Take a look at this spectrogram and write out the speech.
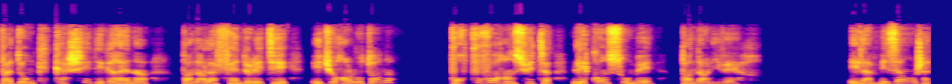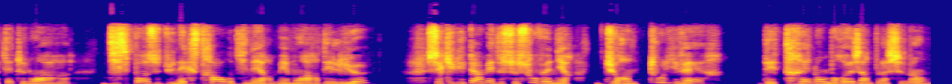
va donc cacher des graines pendant la fin de l'été et durant l'automne pour pouvoir ensuite les consommer pendant l'hiver. Et la mésange à tête noire dispose d'une extraordinaire mémoire des lieux ce qui lui permet de se souvenir durant tout l'hiver des très nombreux emplacements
